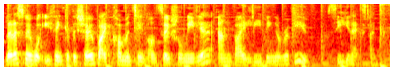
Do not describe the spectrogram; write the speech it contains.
Let us know what you think of the show by commenting on social media and by leaving a review. See you next time.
